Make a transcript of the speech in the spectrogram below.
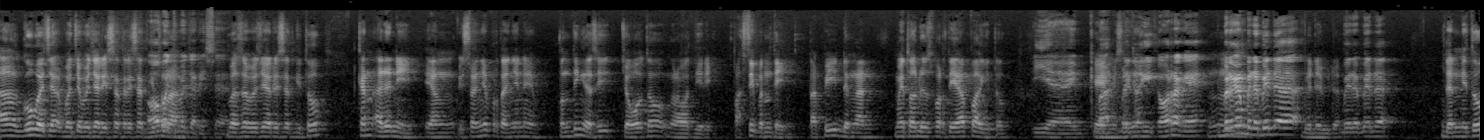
gue baca baca baca riset riset Oh, gitu lah baca-baca riset. baca baca riset gitu kan ada nih yang istilahnya pertanyaannya penting gak sih cowok tuh ngerawat diri pasti penting tapi dengan metode seperti apa gitu Iya, Kayak misalnya- lagi ke orang ya. Hmm. Sebenarnya kan beda-beda. Beda-beda. Beda-beda. dan itu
